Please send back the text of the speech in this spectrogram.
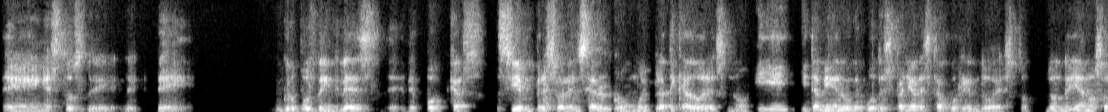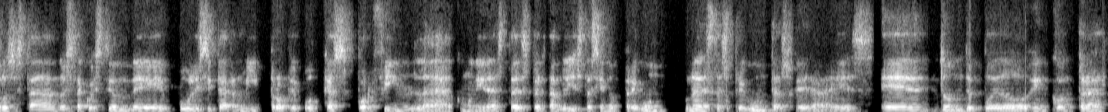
en estos de, grupos de inglés, de, podcast, siempre suelen ser como muy platicadores, ¿no? Y, y, también en los grupos de español está ocurriendo esto, donde ya no solo se está dando esta cuestión de publicitar mi propio podcast, por fin la comunidad está despertando y está haciendo preguntas. Una de estas preguntas era, es, eh, ¿dónde puedo encontrar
